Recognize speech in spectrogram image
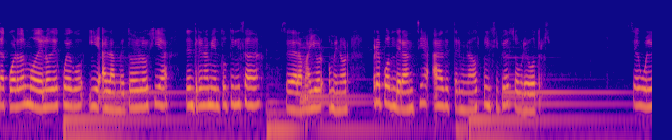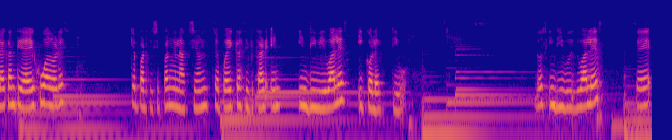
De acuerdo al modelo de juego y a la metodología de entrenamiento utilizada, se dará mayor o menor preponderancia a determinados principios sobre otros. Según la cantidad de jugadores que participan en la acción se puede clasificar en individuales y colectivos. Los individuales se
